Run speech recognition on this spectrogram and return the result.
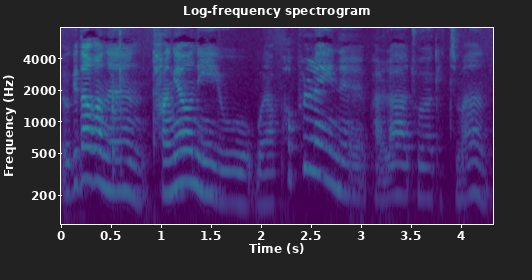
여기다가는 당연히 요 뭐야 퍼플레인을 발라줘야겠지만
